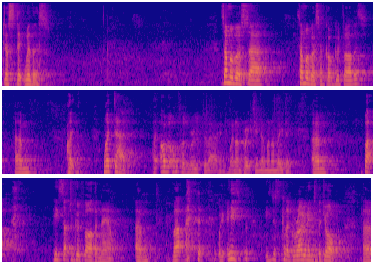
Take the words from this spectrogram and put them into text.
just stick with us. Some of us, uh, some of us have got good fathers. Um, I, my dad, I, am often rude about him when I'm preaching and when I'm leading. Um, but he's such a good father now. Um, but he's, he's just kind of grown into the job. Um,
